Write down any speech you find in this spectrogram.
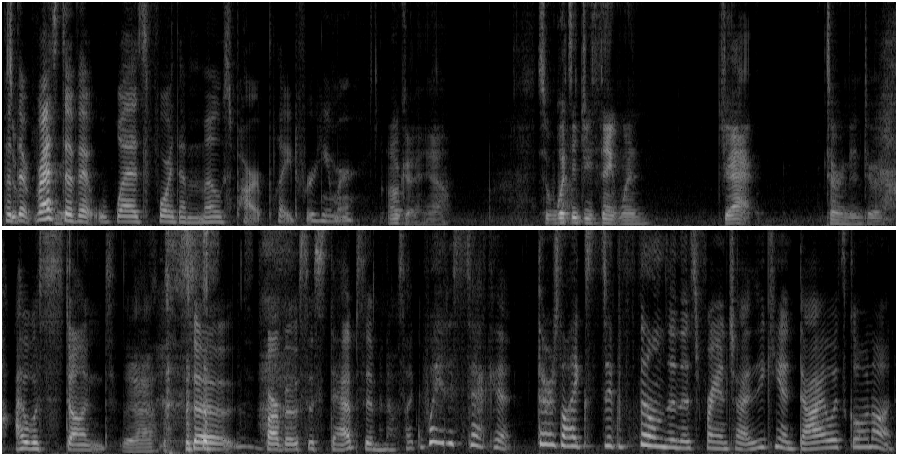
but So- the rest of it was, for the most part, played for humor. Okay, yeah. So what did you think when Jack turned into it? I was stunned. Yeah. So Barbossa stabs him, and I was like, "Wait a second! There's like six films in this franchise. He can't die. What's going on?"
